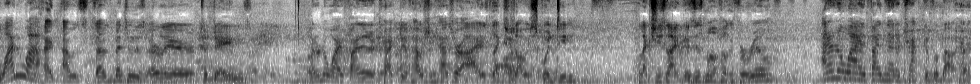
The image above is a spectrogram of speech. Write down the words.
Why do I, I? I was I was mentioning this earlier to James. I don't know why I find it attractive how she has her eyes like she's always squinting, like she's like, is this motherfucker for real? I don't know why I find that attractive about her.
